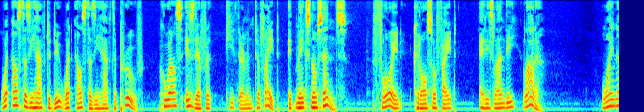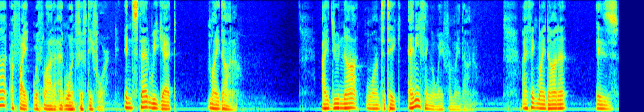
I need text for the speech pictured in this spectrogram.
What else does he have to do? What else does he have to prove? Who else is there for Keith Thurman to fight? It makes no sense. Floyd could also fight Erislandy Lara. Why not a fight with Lara at 154? Instead, we get Maidana. I do not want to take anything away from Maidana. I think Maidana is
